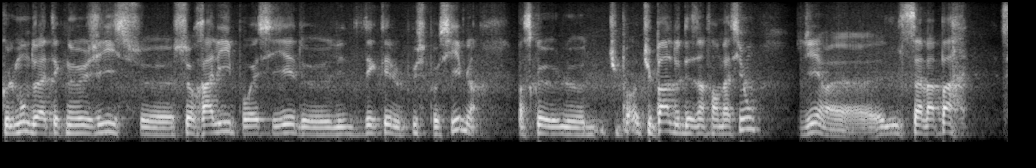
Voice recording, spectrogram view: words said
que le monde de la technologie se, se, rallie pour essayer de les détecter le plus possible. Parce que le, tu, tu parles de désinformation, je veux dire, euh, ça va pas.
